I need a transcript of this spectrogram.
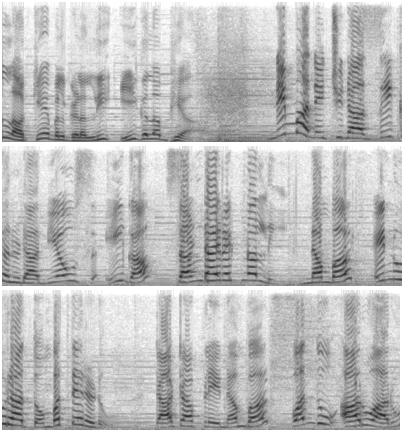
ಎಲ್ಲ ಕೇಬಲ್ಗಳಲ್ಲಿ ಈಗ ಲಭ್ಯ. ನಿಮ್ಮ ನೆಚ್ಚಿನ ಜಿ ಕನ್ನಡ ನ್ಯೂಸ್ ಈಗ ಸನ್ ಡೈರೆಕ್ಟ್ನಲ್ಲಿ ನಂಬರ್ ಇನ್ನೂರ ತೊಂಬತ್ತೆರಡು. ಟಾಟಾ ಪ್ಲೇ ನಂಬರ್ ಒಂದು ಆರು ಆರು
